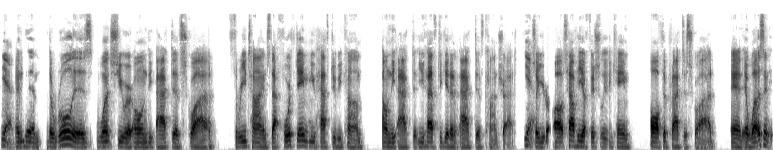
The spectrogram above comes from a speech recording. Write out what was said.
Yeah. And then the rule is once you are on the active squad three times, that fourth game you have to become on the active. You have to get an active contract. Yeah. So you're that's how he officially came off the practice squad. And it wasn't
